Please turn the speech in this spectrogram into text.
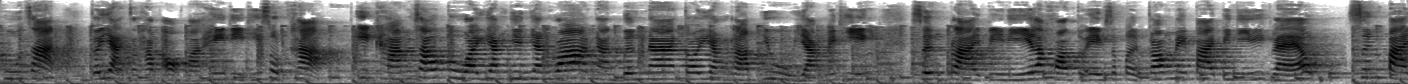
ผู้จัด ก็อยากจะทำออกมาให้ดีที่สุดค่ะ อีกทั้งเจ้าตัวยังยืนยันว่างานเบื้องหน้าก็ยังรับอยู่ยังไม่ทิ้ง ซึ่งปลายปีนี้ละครตัวเองจะเปิดกล้องในปลายปีนี้อีกแล้ว ซึ่งปลาย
